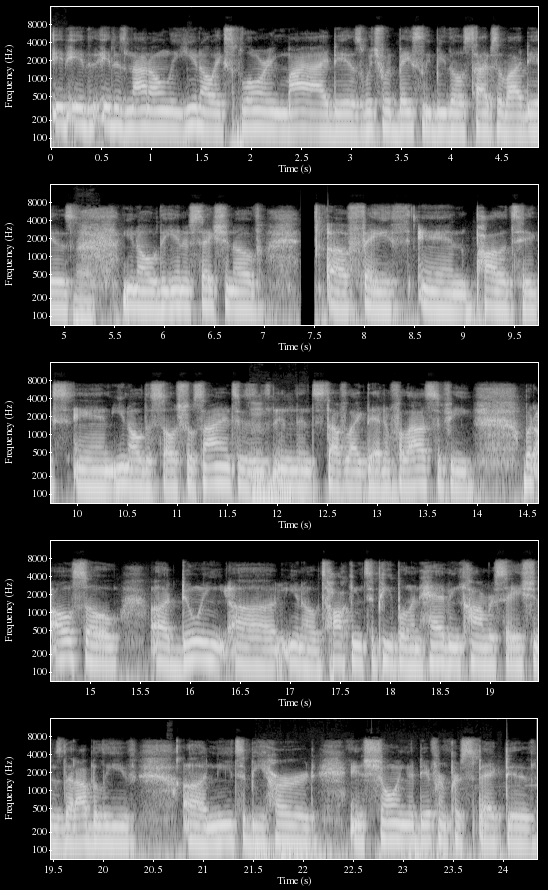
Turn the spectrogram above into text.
It, it it is not only you know exploring my ideas, which would basically be those types of ideas. Right. You know, the intersection of uh, faith and politics and you know the social sciences and, and, and stuff like that and philosophy but also uh, doing uh, you know talking to people and having conversations that i believe uh, need to be heard and showing a different perspective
